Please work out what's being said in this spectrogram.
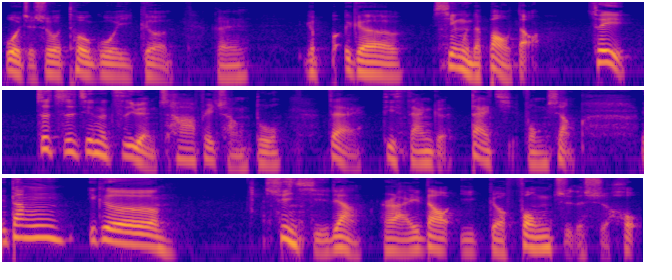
或者说透过一个可能一个一个新闻的报道，所以这之间的资源差非常多。再来第三个，带起风向。你当一个讯息量来到一个峰值的时候，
